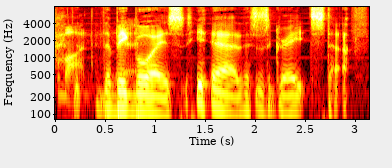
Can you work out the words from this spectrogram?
Come on, The big Yeah. boys. Yeah, this is great stuff.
